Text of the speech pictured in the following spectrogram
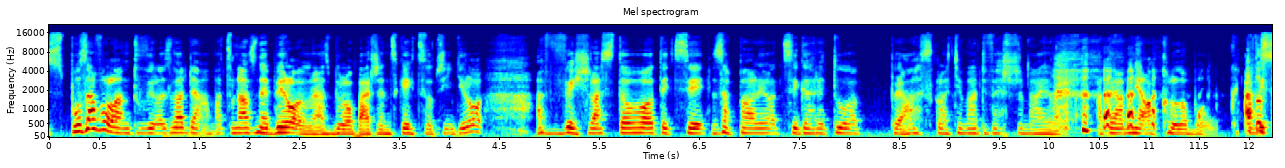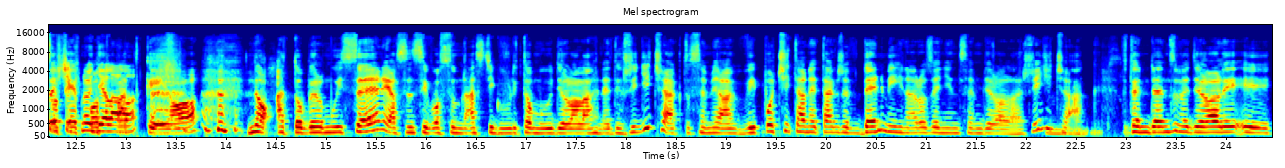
spoza volantu vylezla dáma, to nás nebylo, u nás bylo pár ženských, co řídilo a vyšla z toho, teď si zapálila cigaretu tu a práskla těma dveřma, jo. A byla měla klobouk. A, a to jste všechno podpatky, dělala. Jo. No a to byl můj sen. Já jsem si v 18 kvůli tomu udělala hned řidičák. To jsem měla vypočítané tak, že v den mých narozenin jsem dělala řidičák. Hmm. V ten den jsme dělali i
